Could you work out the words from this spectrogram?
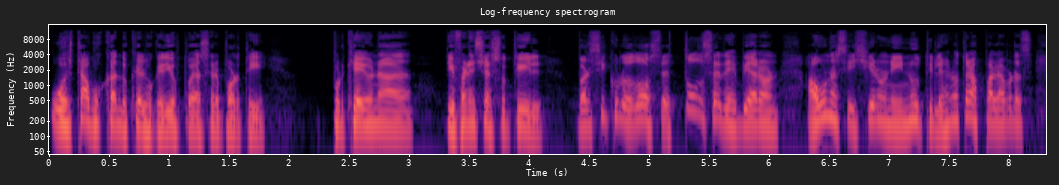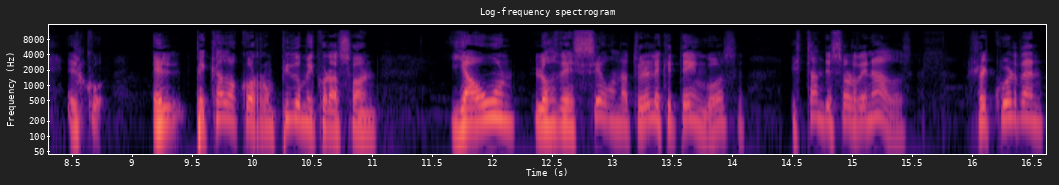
¿O estás buscando qué es lo que Dios puede hacer por ti? Porque hay una diferencia sutil. Versículo 12, todos se desviaron, aún se hicieron inútiles. En otras palabras, el, pecado ha corrompido mi corazón y aún los deseos naturales que tengo están desordenados. ¿Recuerdan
